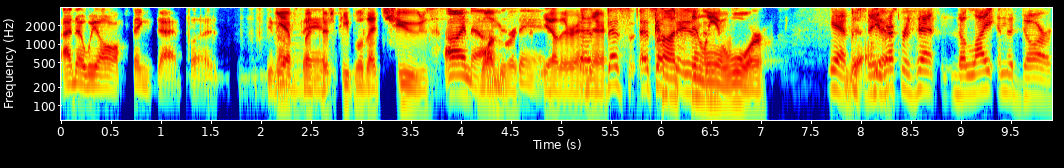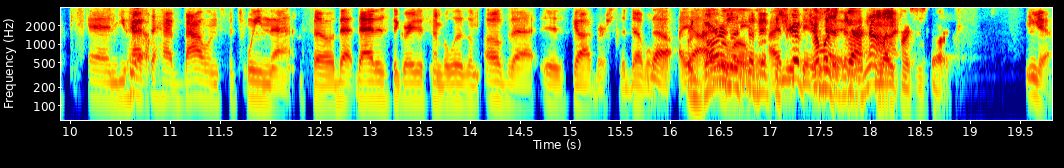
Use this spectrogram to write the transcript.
I know we all think that, but you know yeah, what I'm but saying. there's people that choose I know. one I'm versus saying. the other, and That- they're that's that's what I'm saying. constantly in war. Yeah, but Yeah. they Yeah. represent the light and the dark, and you have Yeah. to have balance between that. So that that is the greatest symbolism of that is God versus the devil. No, I- I Regardless of if the scripture How much says it or not. light versus dark? Yeah,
